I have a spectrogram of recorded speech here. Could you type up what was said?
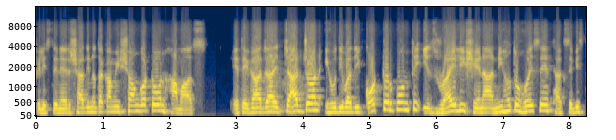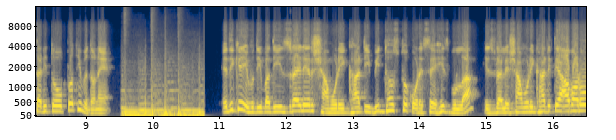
ফিলিস্তিনের স্বাধীনতাকামী সংগঠন হামাস। এতে গাজায় চারজন ইহুদিবাদী কট্টরপন্থী ইসরায়েলি সেনা নিহত হয়েছে, থাকছে বিস্তারিত প্রতিবেদনে। এদিকে ইহুদিবাদী ইসরায়েলের সামরিক ঘাঁটি বিধ্বস্ত করেছে হিজবুল্লাহ। ইসরায়েলের সামরিক ঘাঁটিতে আবারও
